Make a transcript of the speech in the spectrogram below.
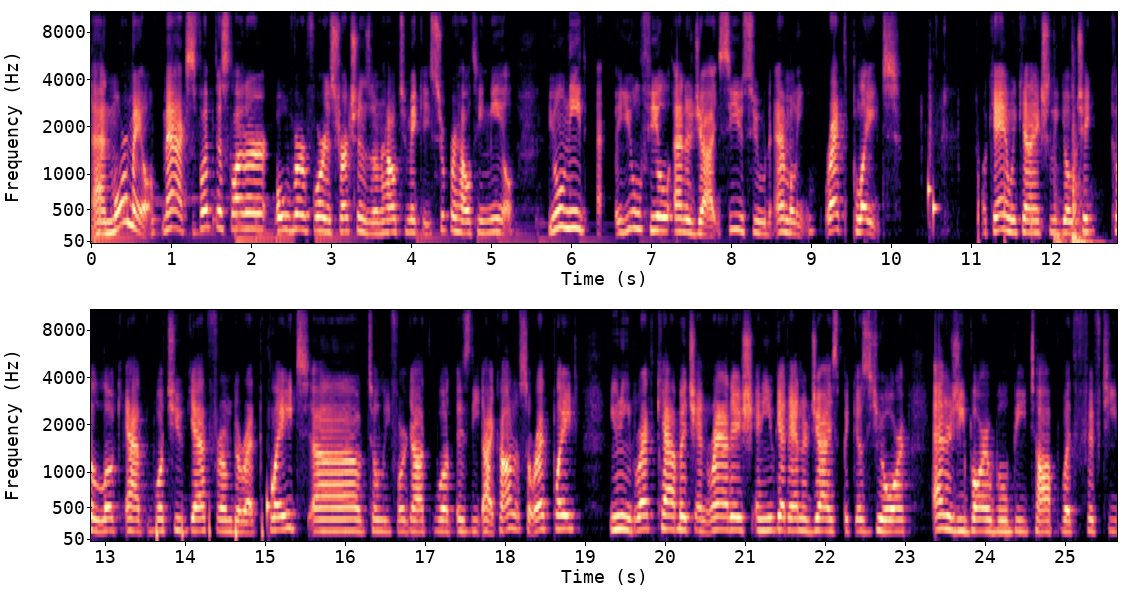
And more mail. Max, flip this letter over for instructions on how to make a super healthy meal. You'll need, you'll feel energized. See you soon, Emily. Red plate. Okay, and we can actually go take a look at what you get from the red plate. Uh, totally forgot what is the icon. So red plate, you need red cabbage and radish, and you get energized because your energy bar will be topped with 50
